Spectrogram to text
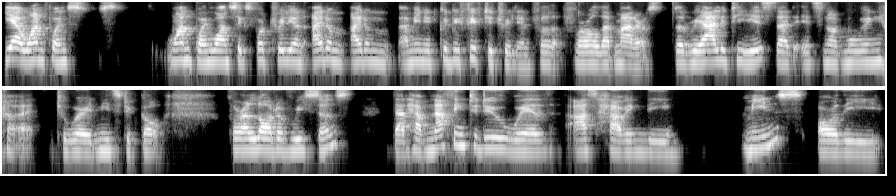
yeah, one point 1.164 trillion i don't i don't i mean it could be 50 trillion for for all that matters the reality is that it's not moving uh, to where it needs to go for a lot of reasons that have nothing to do with us having the means or the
